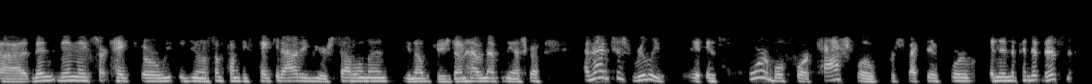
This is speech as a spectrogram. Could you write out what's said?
Uh, then then they start take or we, you know some companies take it out of your settlement you know because you don't have enough in the escrow. And that just really is horrible for a cash flow perspective for an independent business.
